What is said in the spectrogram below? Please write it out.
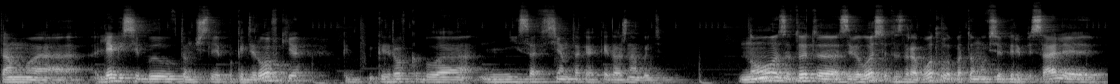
Там Legacy был, в том числе по кодировке. Код- Кодировка была не совсем такая, какая должна быть. Но зато это завелось, это заработало, потом мы все переписали,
